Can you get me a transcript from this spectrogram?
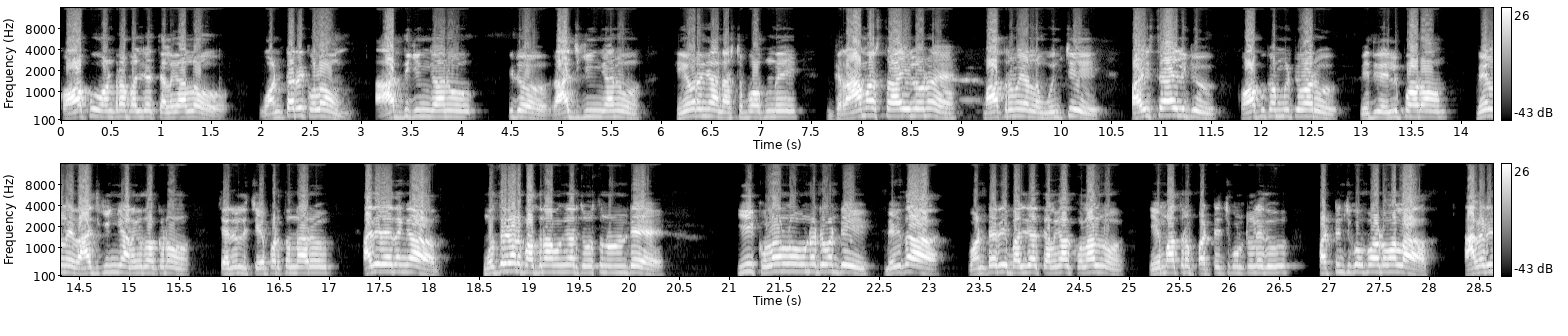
కాపు ఒంటరి బలిజ తెలగాల్లో ఒంటరి కులం ఆర్థికంగాను ఇటు రాజకీయంగాను తీవ్రంగా నష్టపోతుంది. గ్రామ స్థాయిలోనే మాత్రమే వీళ్ళని ఉంచి పై స్థాయిలకు కాపు కమిటీ వారు వెదిలి వెళ్ళిపోవడం వీళ్ళని రాజకీయంగా అణగదొక్కడం చర్యలు చేపడుతున్నారు. అదేవిధంగా ముద్రగడ పద్మనాభం గారు చూస్తుంటే ఈ కులంలో ఉన్నటువంటి మిగతా ఒంటరి బలిజా తెలగా కులాలను ఏమాత్రం పట్టించుకుంటలేదు. పట్టించుకోకపోవడం వల్ల ఆల్రెడీ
